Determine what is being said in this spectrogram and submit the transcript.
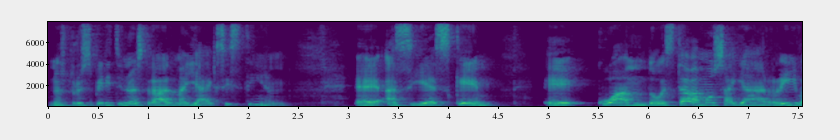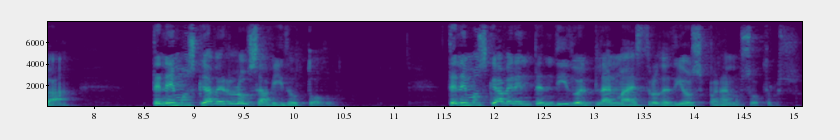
Nuestro espíritu y nuestra alma ya existían. Eh, así es que eh, cuando estábamos allá arriba, tenemos que haberlo sabido todo. Tenemos que haber entendido el plan maestro de Dios para nosotros.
